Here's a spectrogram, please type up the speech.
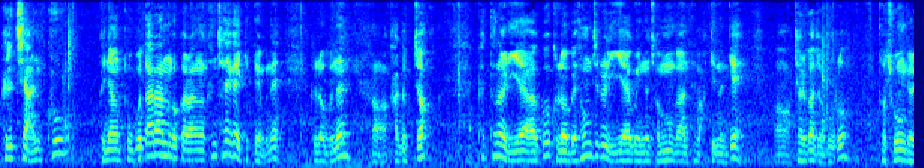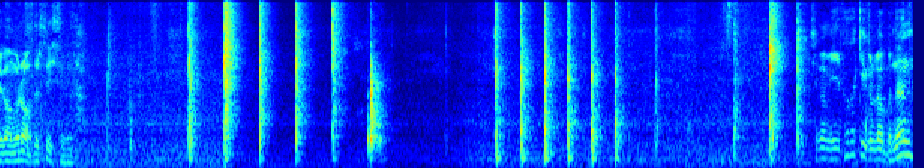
그렇지 않고 그냥 보고 따라하는 것과랑은 큰 차이가 있기 때문에 글러브는 어, 가급적 패턴을 이해하고 글러브의 성질을 이해하고 있는 전문가한테 맡기는 게 어, 결과적으로 더 좋은 결과물을 얻을 수 있습니다. 지금 이 사사키 글러브는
